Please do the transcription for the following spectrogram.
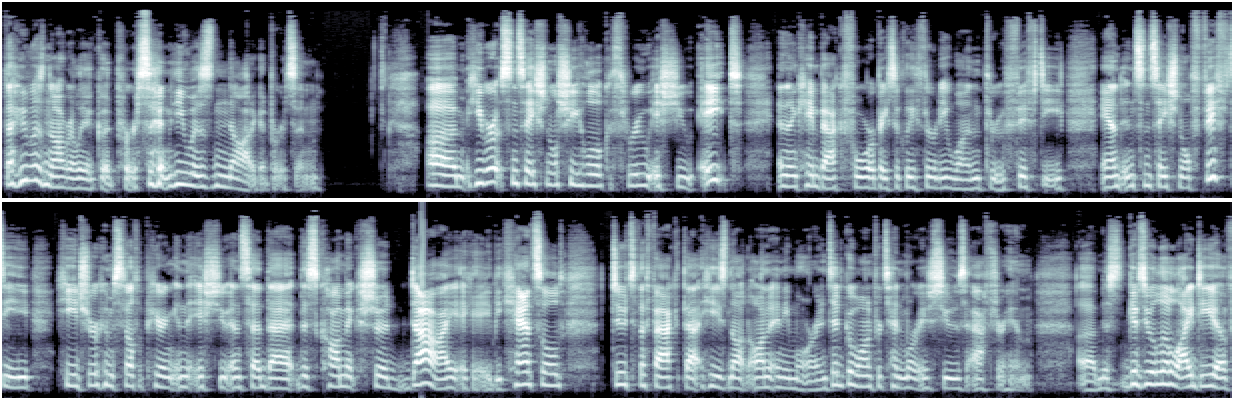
that he was not really a good person. He was not a good person. Um, he wrote Sensational She Hulk through issue 8 and then came back for basically 31 through 50. And in Sensational 50, he drew himself appearing in the issue and said that this comic should die, aka be cancelled, due to the fact that he's not on it anymore and did go on for 10 more issues after him. Uh, this gives you a little idea of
